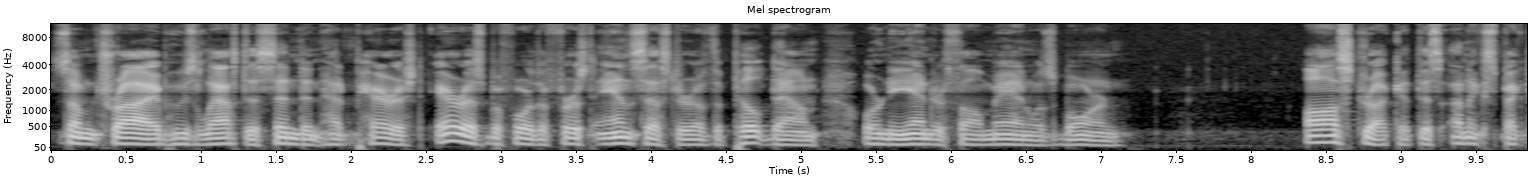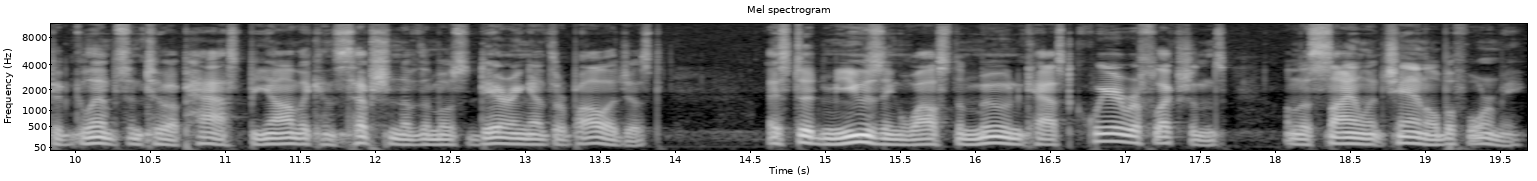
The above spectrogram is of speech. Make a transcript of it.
Some tribe whose last descendant had perished eras before the first ancestor of the Piltdown or Neanderthal man was born. Awestruck at this unexpected glimpse into a past beyond the conception of the most daring anthropologist, I stood musing whilst the moon cast queer reflections on the silent channel before me.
